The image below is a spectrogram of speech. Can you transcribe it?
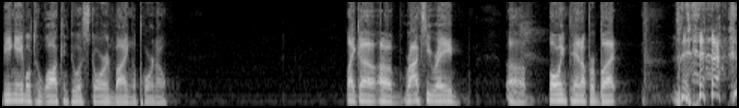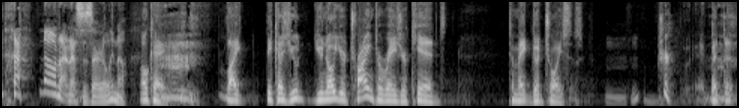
being able to walk into a store and buying a porno? Like a, a Roxy Ray uh, bowling pin up her butt. No, not necessarily. No. Okay. like because you you know you're trying to raise your kids to make good choices. Mm-hmm. Sure. But the,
